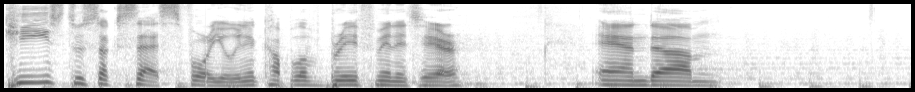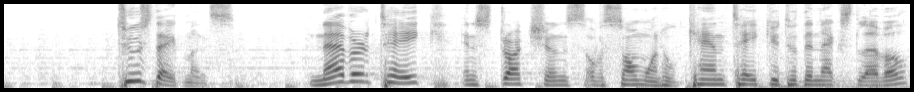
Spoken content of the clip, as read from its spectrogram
keys to success for you in a couple of brief minutes here. And um, two statements. Never take instructions of someone who can't take you to the next level.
